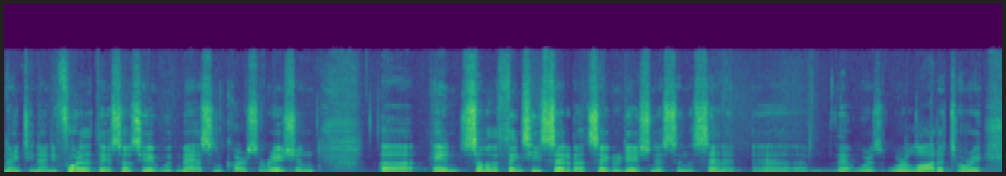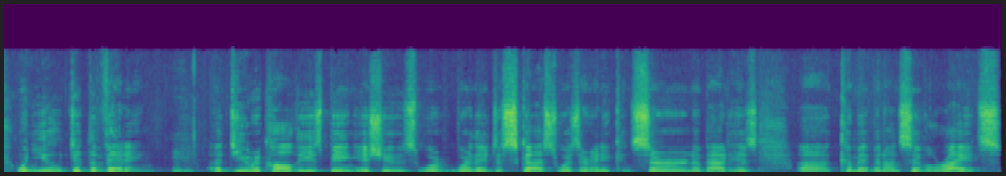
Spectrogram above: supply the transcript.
1994 that they associate with mass incarceration, uh, and some of the things he said about segregationists in the Senate uh, that was were laudatory. When you did the vetting, mm-hmm. uh, do you recall these being issues? Were, were they discussed? Was there any concern about his uh, commitment on civil rights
